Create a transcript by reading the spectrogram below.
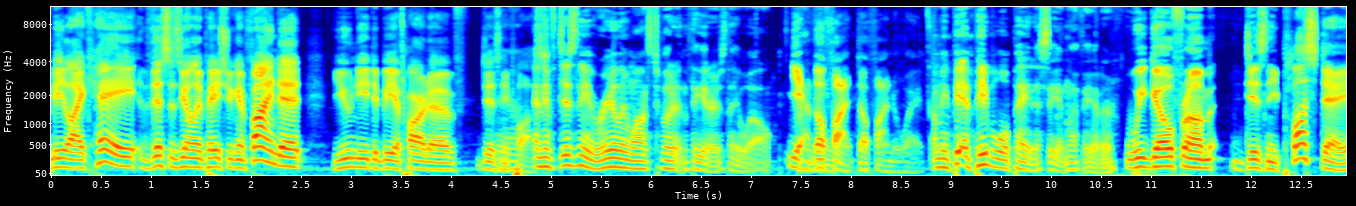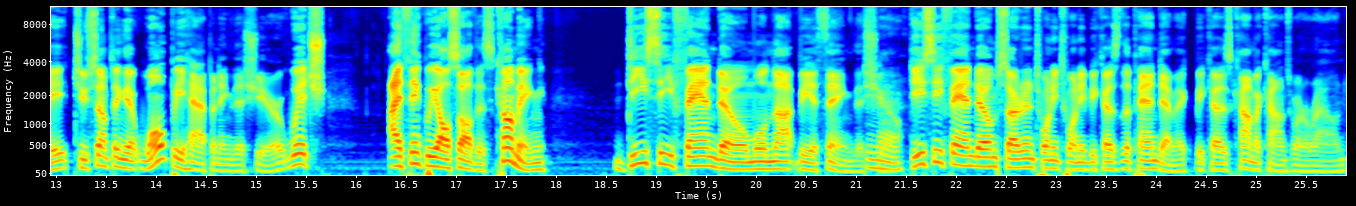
be like, "Hey, this is the only place you can find it." You need to be a part of Disney Yeah. Plus. And if Disney really wants to put it in theaters, they will. yeah, I they'll mean- find they'll find a way. I mean, and people will pay to see it in the theater. we go from Disney Plus Day to something that won't be happening this year, which I think we all saw this coming. DC fandom will not be a thing this year. No. DC fandom started in 2020 because of the pandemic, because Comic Cons weren't around.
